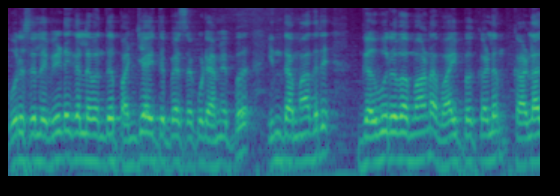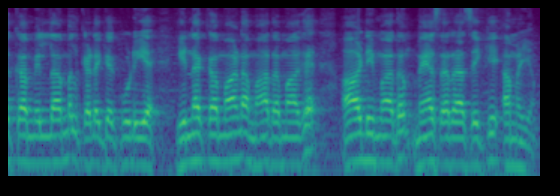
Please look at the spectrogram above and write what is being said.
ஒரு சில வீடுகளில் வந்து பஞ்சாயத்து பேசக்கூடிய அமைப்பு இந்த மாதிரி கௌரவமான வாய்ப்புகளும் கலக்கம் இல்லாமல் கிடைக்கக்கூடிய இணக்கமான மாதமாக ஆடி மாதம் மேச ராசிக்கு அமையும்.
